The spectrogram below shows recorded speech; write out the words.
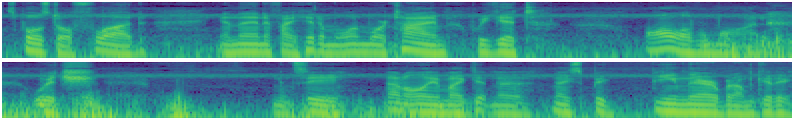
as opposed to a flood. And then if I hit them one more time, we get all of them on, which you can see, not only am I getting a nice big beam there, but I'm getting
